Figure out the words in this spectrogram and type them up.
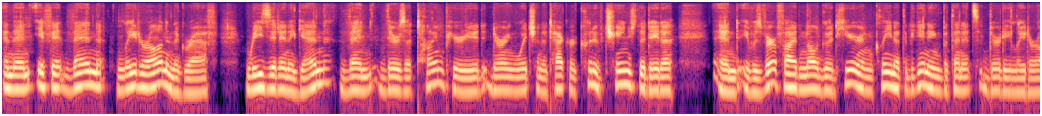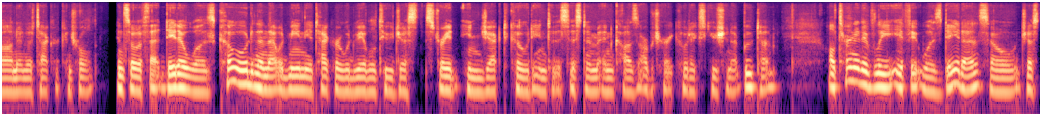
And then if it then later on in the graph reads it in again, then there's a time period during which an attacker could have changed the data and it was verified and all good here and clean at the beginning, but then it's dirty later on and attacker controlled. And so if that data was code, then that would mean the attacker would be able to just straight inject code into the system and cause arbitrary code execution at boot time. Alternatively, if it was data, so just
